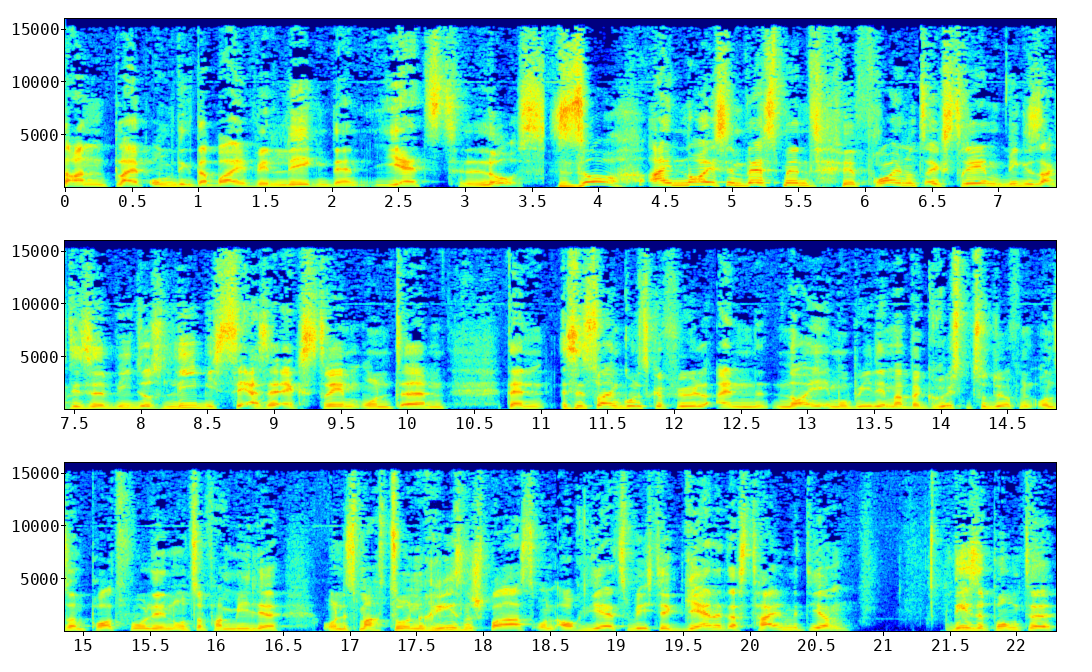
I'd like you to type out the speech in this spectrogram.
dann bleib unbedingt dabei. Wir legen denn jetzt los. So, ein neues Investment. Wir freuen uns extrem. Wie gesagt, diese Videos liebe ich sehr, sehr extrem und ähm, denn es ist so ein gutes Gefühl, eine neue Immobilie immer begrüßen zu dürfen in unserem Portfolio, in unserer Familie und es macht so einen Riesenspaß und auch jetzt will ich dir gerne das teilen mit dir. Diese Punkte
